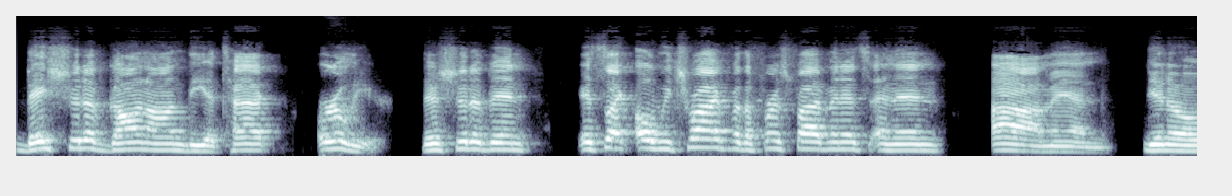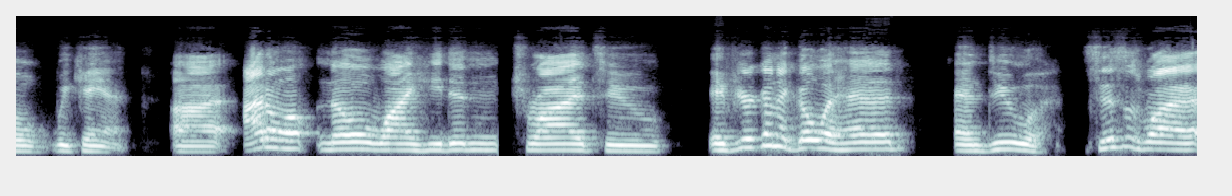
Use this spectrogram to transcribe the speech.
they should have gone on the attack earlier. There should have been it's like, oh, we tried for the first five minutes and then, ah, man, you know, we can't. Uh, I don't know why he didn't try to. If you're gonna go ahead and do, see, this is why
